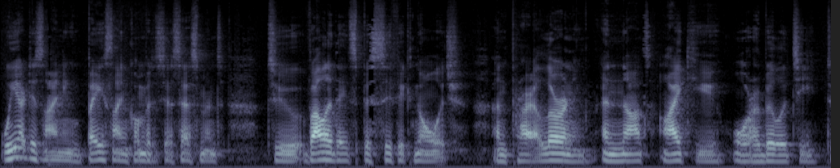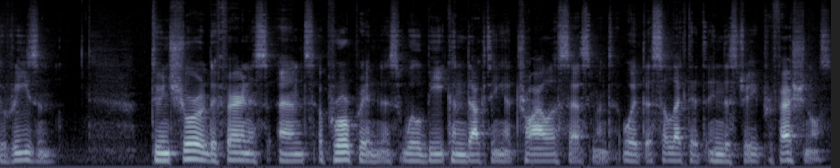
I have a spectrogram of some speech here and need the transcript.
We are designing baseline competency assessment to validate specific knowledge and prior learning and not IQ or ability to reason. To ensure the fairness and appropriateness, we'll be conducting a trial assessment with the selected industry professionals.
